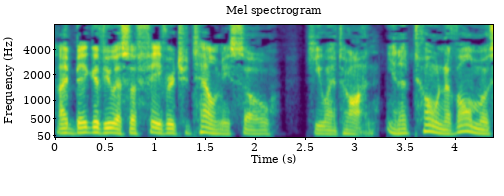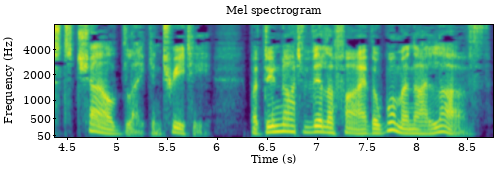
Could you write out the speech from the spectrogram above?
"I beg of you as a favor to tell me so," he went on, in a tone of almost childlike entreaty, "but do not vilify the woman I love."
